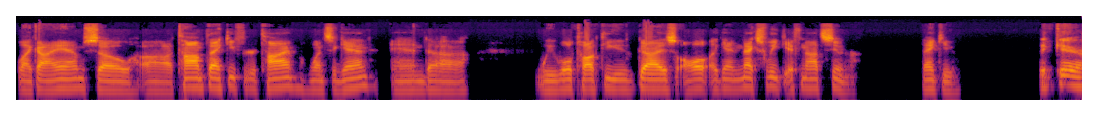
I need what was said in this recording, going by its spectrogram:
like I am. So, uh, Tom, thank you for your time once again. And uh, we will talk to you guys all again next week, if not sooner. Thank you. Take care.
